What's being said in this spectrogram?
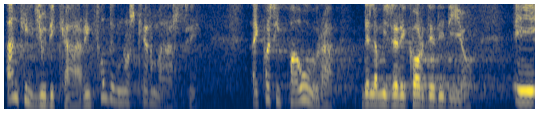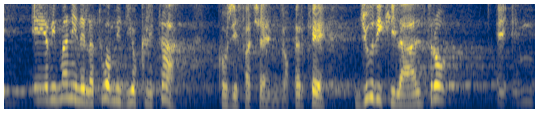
Anche il giudicare, in fondo è uno schermarsi. Hai quasi paura della misericordia di Dio e, e rimani nella tua mediocrità così facendo, perché giudichi l'altro e,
